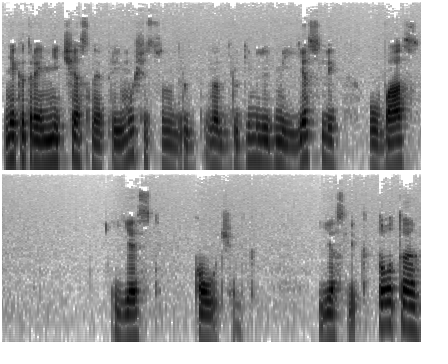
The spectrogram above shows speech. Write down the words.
некоторое нечестное преимущество над, друг, над другими людьми, если у вас есть коучинг. Если кто-то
